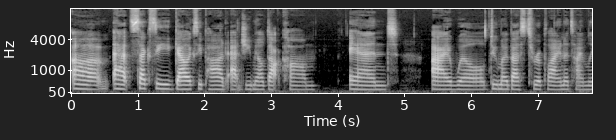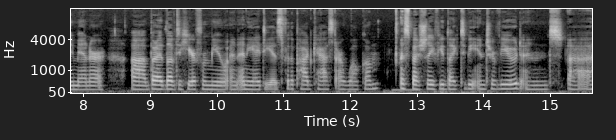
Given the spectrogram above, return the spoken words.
um, at sexygalaxypod at gmail.com and I will do my best to reply in a timely manner. Uh, but I'd love to hear from you, and any ideas for the podcast are welcome, especially if you'd like to be interviewed. And uh,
